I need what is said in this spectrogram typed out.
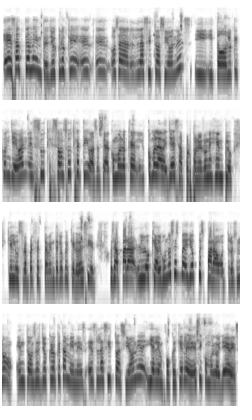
Exactamente, yo creo que, o sea, las situaciones y, y todo lo que conllevan es son subjetivas, o sea, como lo que, como la belleza, por poner un ejemplo que ilustra perfectamente lo que quiero decir. O sea, para lo que algunos es bello, pues para otros no. Entonces yo creo que también es, es la situación y, y el enfoque que le des y cómo lo lleves.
